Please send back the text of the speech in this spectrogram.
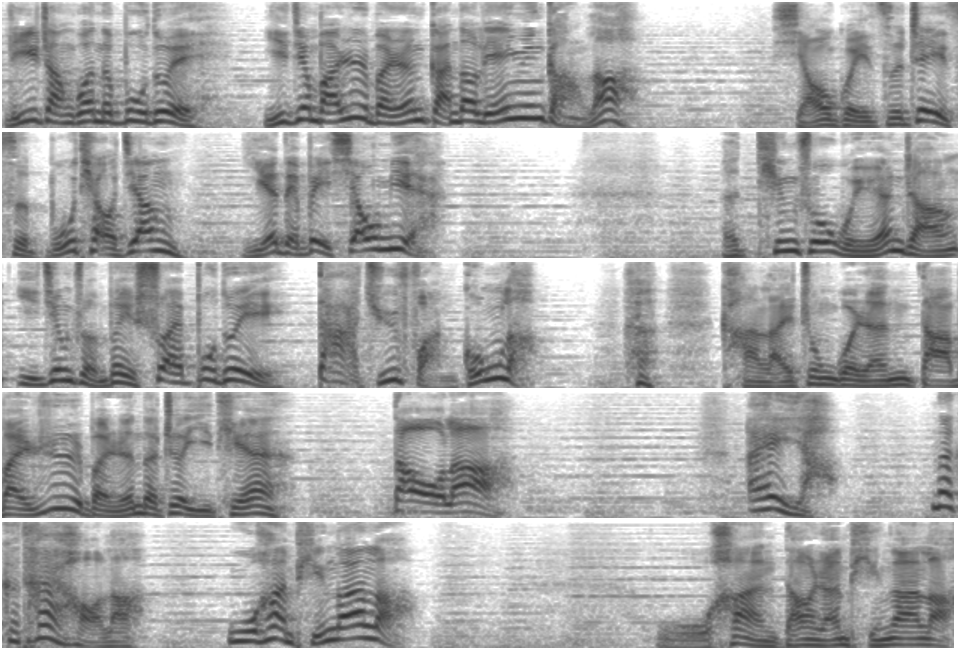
李长官的部队已经把日本人赶到连云港了，小鬼子这次不跳江也得被消灭。听说委员长已经准备率部队大举反攻了，哼，看来中国人打败日本人的这一天到了。哎呀，那可太好了，武汉平安了。武汉当然平安了，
